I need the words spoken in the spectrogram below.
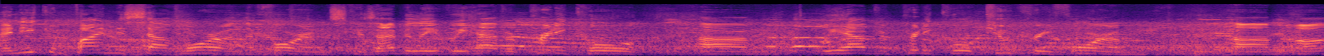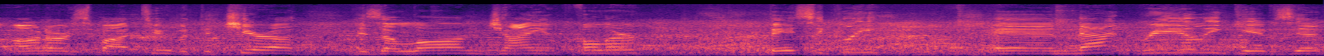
and you can find this out more on the forums because I believe we have a pretty cool, um, we have a pretty cool Kukri forum um, on, on our spot too. But the chirra is a long giant fuller, basically, and that really gives it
